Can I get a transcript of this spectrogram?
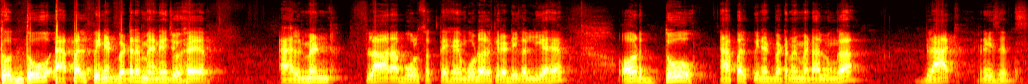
तो दो एप्पल पीनट बटर मैंने जो है आलमंड फ्लार आप बोल सकते हैं, वो डाल के रेडी कर लिया है। और दो एप्पल पीनट बटर में मैं डालूँगा ब्लैक रेजन्स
